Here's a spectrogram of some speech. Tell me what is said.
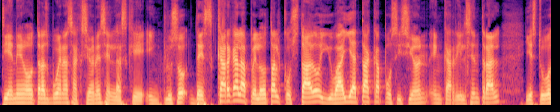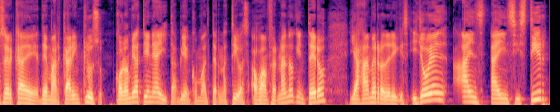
Tiene otras buenas acciones en las que incluso descarga la pelota al costado y va y ataca posición en carril central y estuvo cerca de, marcar incluso. Colombia tiene ahí también como alternativas a Juan Fernando Quintero y a James Rodríguez. Y yo voy a insistir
